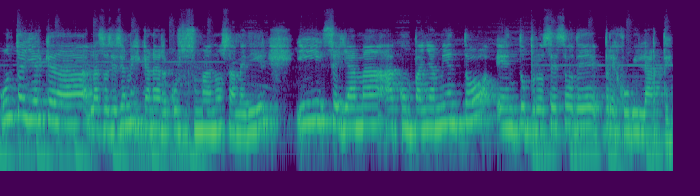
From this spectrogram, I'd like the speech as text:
un taller que da la Asociación Mexicana de Recursos Humanos a medir y se llama acompañamiento en tu proceso de prejuicio jubilarte.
